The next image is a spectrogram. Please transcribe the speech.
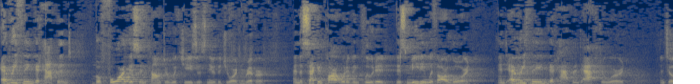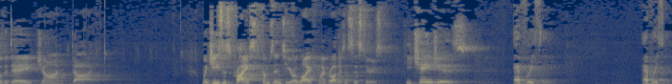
everything that happened before this encounter with Jesus near the Jordan River and the second part would have included this meeting with our Lord and everything that happened afterward until the day John died. When Jesus Christ comes into your life, my brothers and sisters, he changes everything. Everything.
